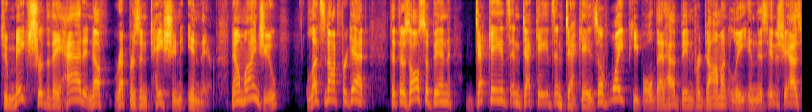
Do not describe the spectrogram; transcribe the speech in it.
to make sure that they had enough representation in there. Now, mind you, let's not forget that there's also been decades and decades and decades of white people that have been predominantly in this industry, as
